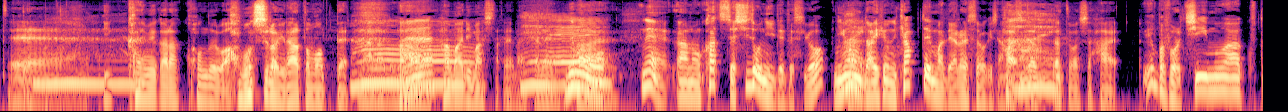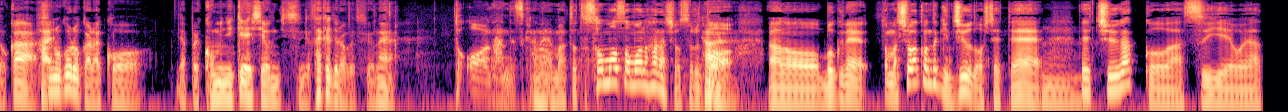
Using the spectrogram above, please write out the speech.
て言って、え1回目から今度は面白いなと思って、あはいーハマりましたね、なんかね。えでもはい、ね、あの、かつてシドニーでですよ、日本代表のキャプテンまでやられてたわけじゃないはい、ですか。はいややってました。はい。やっぱそれチームワークとか、はいその頃からこう、やっぱりコミュニケーション術が長けてるわけですよね。どうなんですかね。まあちょっとそもそもの話をすると、はいあの、僕ね、まあ小学校の時に柔道してて、で、中学校は水泳をやっ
